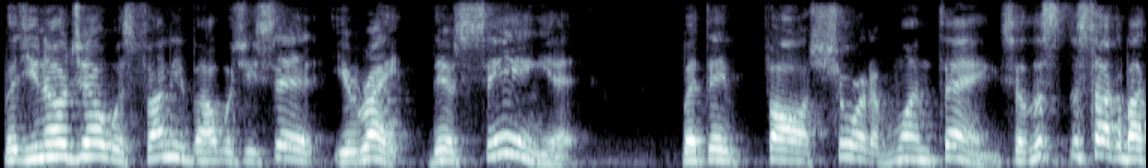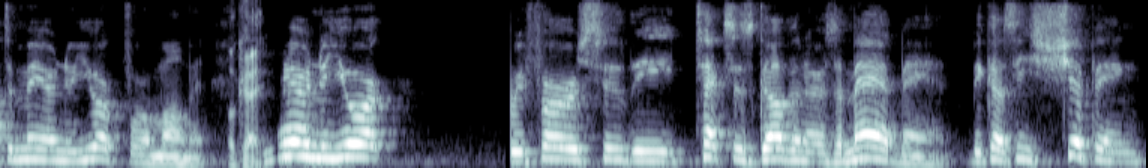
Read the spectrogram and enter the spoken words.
But you know, Joe, what's funny about what you said, you're right. They're seeing it, but they fall short of one thing. So let's let's talk about the mayor of New York for a moment. Okay. The mayor of New York refers to the Texas governor as a madman because he's shipping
